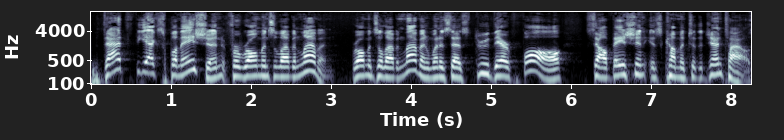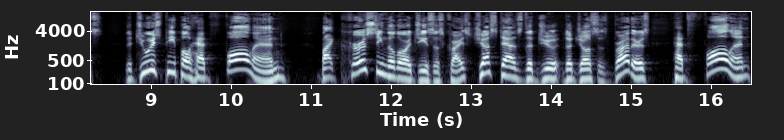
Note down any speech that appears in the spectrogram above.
That's the explanation for Romans 11, 11. Romans 11, 11, when it says, through their fall, salvation is coming to the Gentiles. The Jewish people had fallen by cursing the Lord Jesus Christ, just as the, Jew, the Joseph's brothers had fallen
